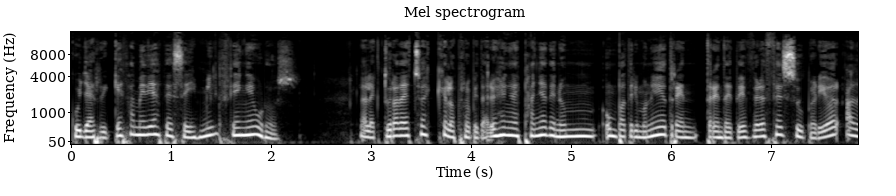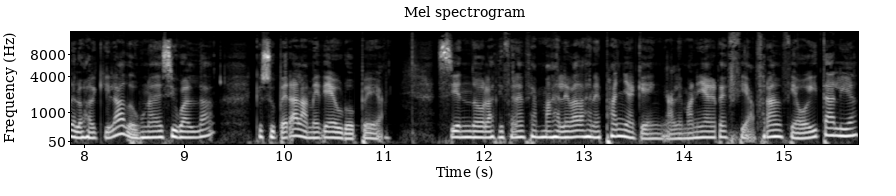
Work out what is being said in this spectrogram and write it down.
cuya riqueza media es de 6.100 euros. La lectura de esto es que los propietarios en España tienen un, patrimonio de 33 veces superior al de los alquilados, una desigualdad que supera la media europea, siendo las diferencias más elevadas en España que en Alemania, Grecia, Francia o Italia,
